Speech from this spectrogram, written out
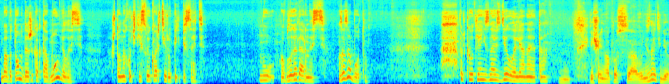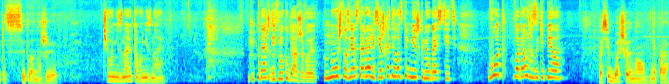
Баба Тома даже как-то обмолвилась, что она хочет ей свою квартиру переписать. Ну, в благодарность за заботу. Только вот я не знаю, сделала ли она это. Еще один вопрос. А вы не знаете, где вот эта Светлана живет? Чего не знаю, того не знаю. Подождите, ну куда же вы? Ну вы что, зря старались? Я же хотела вас пельмешками угостить. Вот, вода уже закипела. Спасибо большое, но мне пора.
